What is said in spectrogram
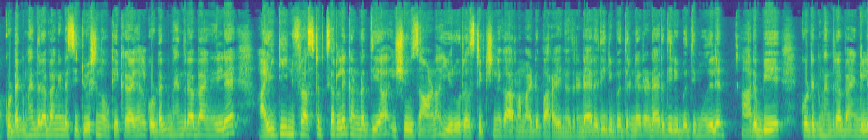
കൊട്ടക് മഹീന്ദ്ര ബാങ്കിന്റെ സിറ്റുവേഷൻ നോക്കിക്കഴിഞ്ഞാൽ കൊട്ടക് മഹീന്ദ്ര ബാങ്കിലെ ഐ ടി ഇൻഫ്രാസ്ട്രക്ചറിൽ കണ്ടെത്തിയ ഇഷ്യൂസ് ആണ് ഈ ഒരു റെസ്ട്രിക്ഷന് കാരണമായിട്ട് പറയുന്നത്. രണ്ടായിരത്തി ഇരുപത്തിരണ്ട് രണ്ടായിരത്തി ഇരുപത്തി മൂന്നിൽ R B I Kotak Mahindra ബാങ്കിൽ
